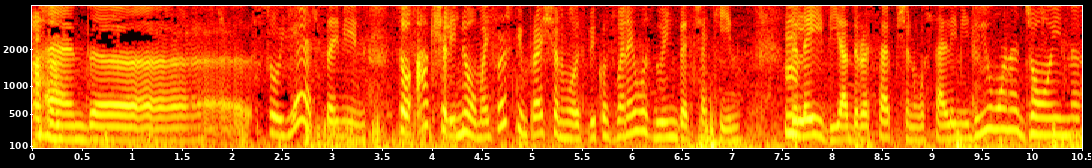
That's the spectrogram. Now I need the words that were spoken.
Uh-huh. and uh, so yes i mean so actually no my first impression was because when i was doing the check-in the Mm. lady at the reception was telling me do you want to join uh,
